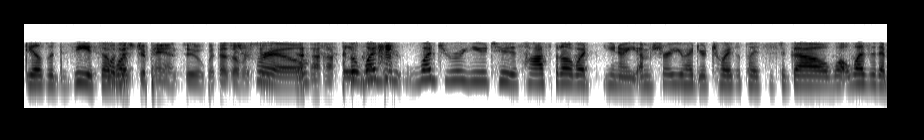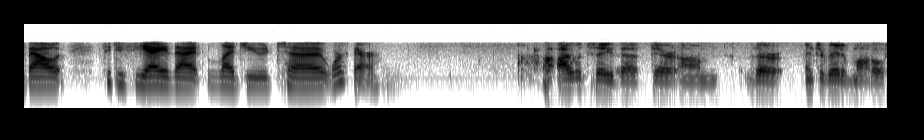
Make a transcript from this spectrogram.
deals with disease. So well, what? there's Japan too, but that's overseas. True. but what what drew you to this hospital? What you know? I'm sure you had your choice of places to go. What was it about CTCA that led you to work there? I would say that their um, their integrative model of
